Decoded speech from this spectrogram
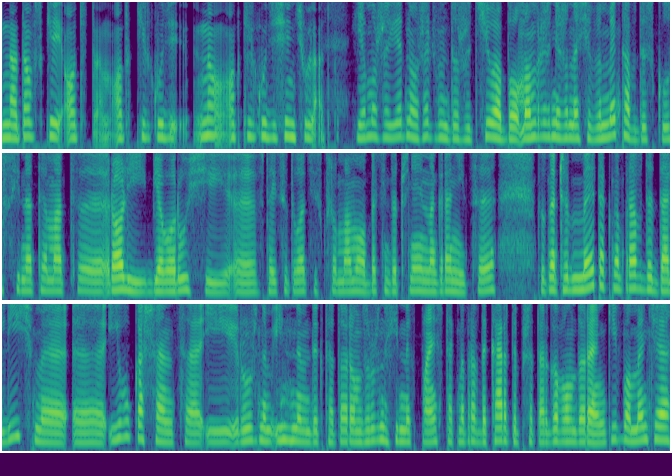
natowskiej od, tam, od, kilku, no, od kilkudziesięciu lat. Ja może jedną rzecz bym dorzuciła, bo mam wrażenie, że ona się wymyka w dyskusji na temat roli Białorusi w tej sytuacji, z którą mamy obecnie do czynienia na granicy. To znaczy my tak naprawdę daliśmy Y, i Łukaszence, i różnym innym dyktatorom z różnych innych państw tak naprawdę karty przetargową do ręki w momencie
